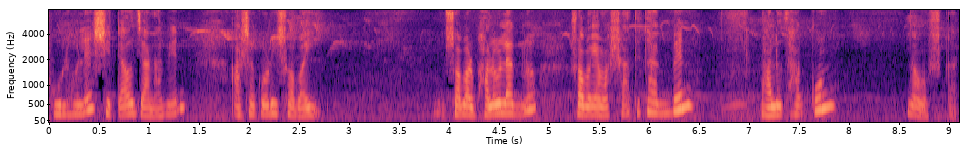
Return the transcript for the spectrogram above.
ভুল হলে সেটাও জানাবেন। আশা করি সবাই, সবার ভালো লাগল। সবাই আমার সাথে থাকবেন। ভালো থাকুন। নমস্কার।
